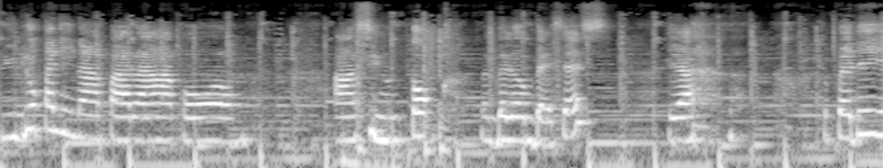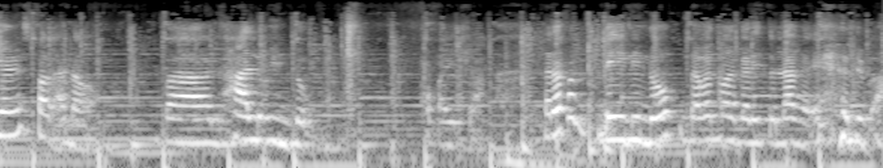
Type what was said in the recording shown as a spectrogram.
yung look kanina, para akong uh, sinuntok ng dalawang beses. Yeah. So, pwede yun pag ano, pag Halloween look. Okay siya. Pero pag daily look, dapat mga ganito lang eh. di ba?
